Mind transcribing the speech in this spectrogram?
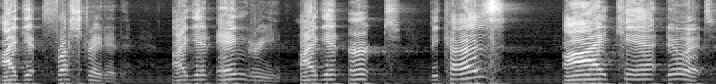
I get frustrated. I get angry. I get irked because I can't do it.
